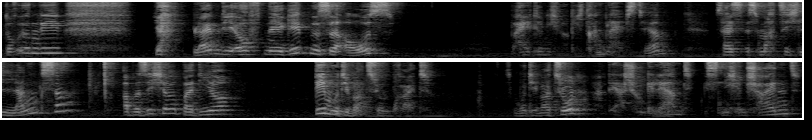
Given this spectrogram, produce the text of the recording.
Doch irgendwie, ja, bleiben die erhofften Ergebnisse aus, weil du nicht wirklich dran bleibst. Ja, das heißt, es macht sich langsam, aber sicher bei dir Demotivation breit. Motivation, haben wir ja schon gelernt, ist nicht entscheidend.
